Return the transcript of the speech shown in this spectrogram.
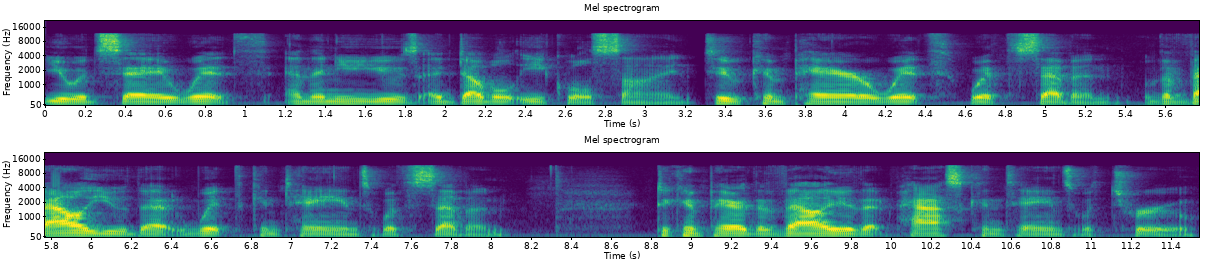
you would say width and then you use a double equal sign to compare width with 7, the value that width contains with 7 to compare the value that pass contains with true.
